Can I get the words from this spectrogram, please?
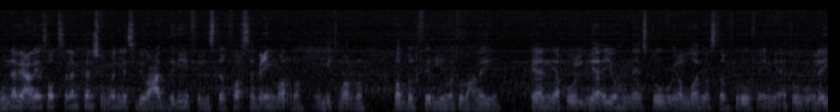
والنبي عليه الصلاة والسلام كان في المجلس بيعد لي في الاستغفار سبعين مرة ومئة مرة رب اغفر لي وتوب علي. كان يقول يا أيها الناس توبوا إلى الله واستغفروه فإني أتوب إليه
